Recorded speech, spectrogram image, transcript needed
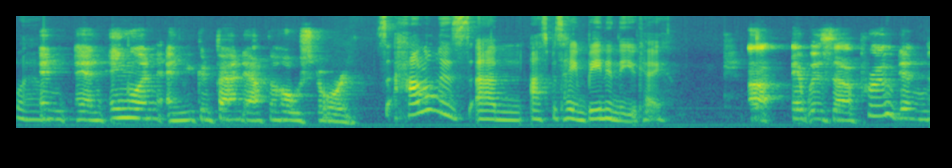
Wow. in, in England, and you can find out the whole story. So how long has um, aspartame been in the UK? Uh, it was uh, approved in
